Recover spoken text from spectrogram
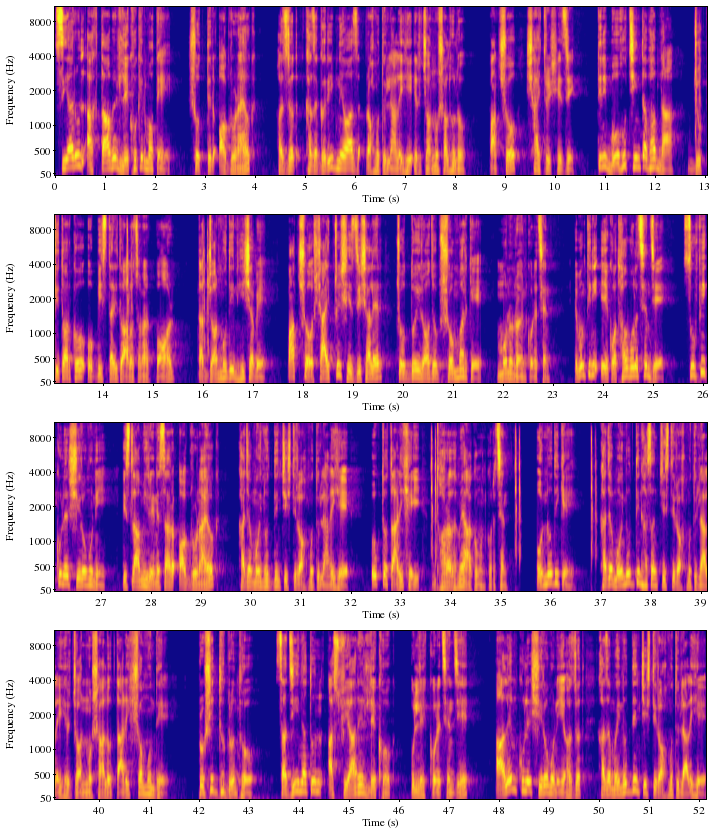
সিয়ারুল আখতাবের লেখকের মতে, সত্যের অগ্রনায়ক হজরত খাজা গরিব নেওয়াজ রহমতুল্লা আলহি এর জন্মসাল হল পাঁচশো সাঁত্রিশ হিজড়ি তিনি বহু চিন্তাভাবনা, যুক্তিতর্ক ও বিস্তারিত আলোচনার পর তার জন্মদিন হিসাবে পাঁচশো সাঁত্রিশ হিজড়ি সালের চোদ্দই রজব সোমবারকে মনোনয়ন করেছেন এবং তিনি এ কথাও বলেছেন যে, সুফি কুলের শিরোমণি ইসলামী রেনেসার অগ্রনায়ক খাজা মঈনুদ্দিন চিস্তি রহমতুল্লা আলিহে উক্ত তারিখেই ধরাধামে আগমন করেছেন। অন্যদিকে, খাজা মঈনুদ্দিন হাসান চিস্তি রহমতুল্লা আলহের জন্মসাল ও তারিখ সম্বন্ধে প্রসিদ্ধ গ্রন্থ সাজিনাতুন আসফিয়ারের লেখক উল্লেখ করেছেন যে আলেম কুলের শিরোমণি হজরত খাজা মঈনুদ্দিন চিস্তি রহমতুল্লা আলিহে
